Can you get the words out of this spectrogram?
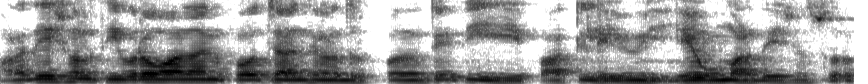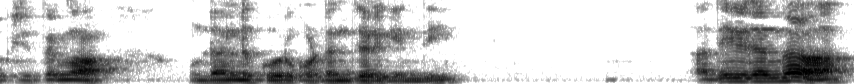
మన దేశంలో తీవ్రవాదాన్ని ప్రోత్సహించిన దృక్పథంతో అయితే ఈ పార్టీలు ఏవి లేవు. మన దేశం సురక్షితంగా ఉండాలని కోరుకోవడం జరిగింది. అదేవిధంగా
